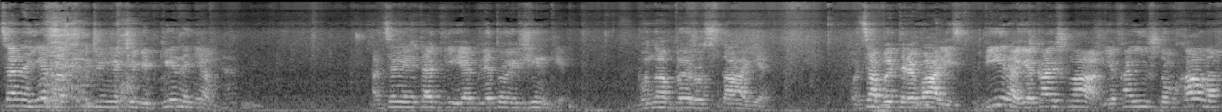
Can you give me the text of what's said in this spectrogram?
це не є засудження чи відкинення, а це є так, як для тої жінки. Вона виростає. Оця витривалість, віра, яка йшла, яка її штовхала,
